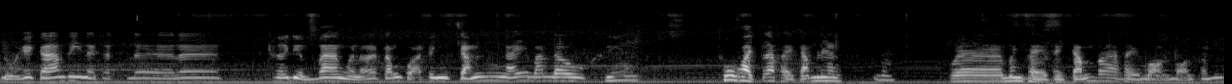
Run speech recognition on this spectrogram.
đối cái cam thì là thật là, là thời điểm vàng của nó trong quá trình chăm ngay ban đầu. Khi thu hoạch là phải chăm liền. Vâng. và mình phải phải chăm và phải bón bón phân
